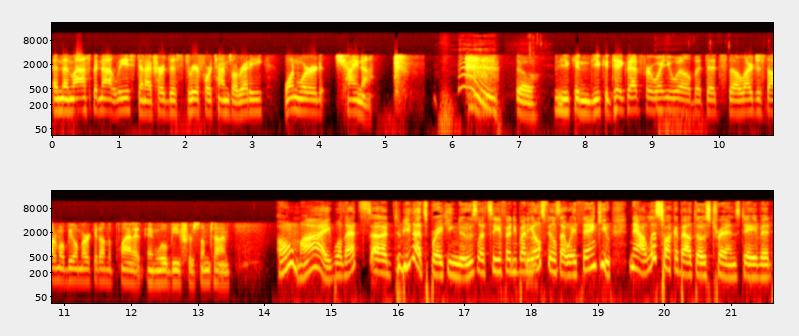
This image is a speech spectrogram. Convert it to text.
And then last but not least, and I've heard this three or four times already, one word, China. Hmm. so you can you can take that for what you will, but that's the largest automobile market on the planet and will be for some time. Oh my! Well, that's uh, to me that's breaking news. Let's see if anybody else feels that way. Thank you. Now let's talk about those trends, David.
